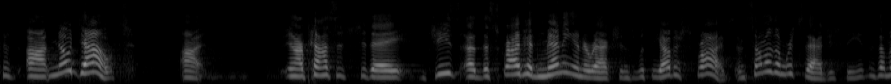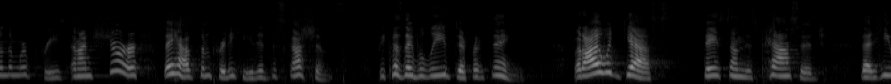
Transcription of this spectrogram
Because uh, no doubt, uh, in our passage today, Jesus, uh, the scribe had many interactions with the other scribes, and some of them were Sadducees, and some of them were priests, and I'm sure they had some pretty heated discussions because they believed different things. But I would guess, based on this passage, that he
